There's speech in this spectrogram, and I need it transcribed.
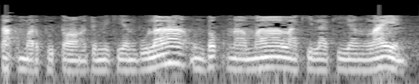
tak marbuto. Demikian pula untuk nama laki-laki yang lain.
